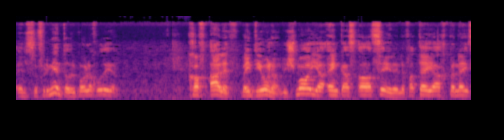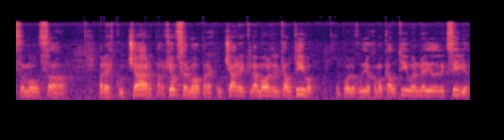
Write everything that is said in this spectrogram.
el sufrimiento del pueblo judío. Chof Aleph 21, Lishmoya enkas penei para escuchar, ¿para qué observó? Para escuchar el clamor del cautivo, el pueblo judío como cautivo en medio del exilio.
